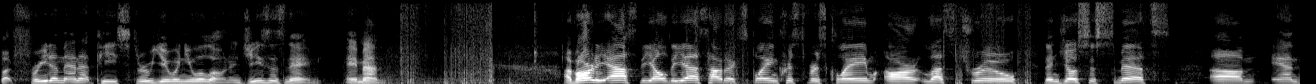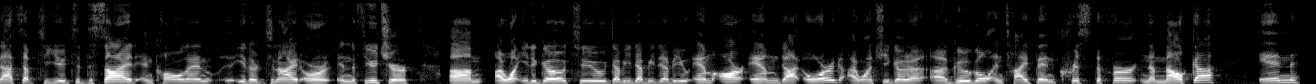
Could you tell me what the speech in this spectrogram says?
but freedom and at peace through you and you alone. In Jesus' name, amen. I've already asked the LDS how to explain Christopher's claim are less true than Joseph Smith's. Um, and that's up to you to decide and call in either tonight or in the future. Um, I want you to go to www.mrm.org. I want you to go to uh, Google and type in Christopher Nemelka, N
